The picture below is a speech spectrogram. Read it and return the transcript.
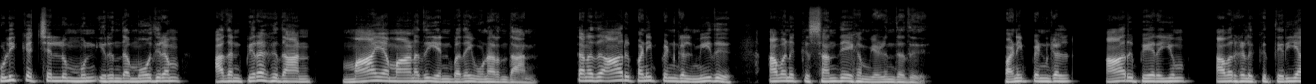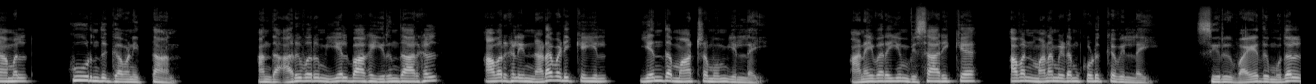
குளிக்கச் செல்லும் முன் இருந்த மோதிரம் அதன் பிறகுதான் மாயமானது என்பதை உணர்ந்தான். தனது ஆறு பணிப்பெண்கள் மீது அவனுக்கு சந்தேகம் எழுந்தது. பணிப்பெண்கள் ஆறு பேரையும் அவர்களுக்கு தெரியாமல் கூர்ந்து கவனித்தான். அந்த அறுவரும் இயல்பாக இருந்தார்கள் அவர்களின் நடவடிக்கையில் எந்த மாற்றமும் இல்லை. அனைவரையும் விசாரிக்க அவன் மனமிடம் கொடுக்கவில்லை. சிறு வயது முதல்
